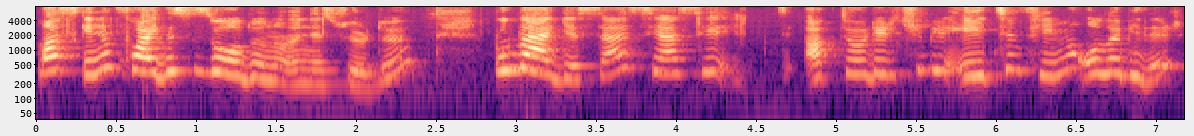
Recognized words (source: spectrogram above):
maskenin faydasız olduğunu öne sürdü. Bu belgesel siyasi aktörler için bir eğitim filmi olabilir.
